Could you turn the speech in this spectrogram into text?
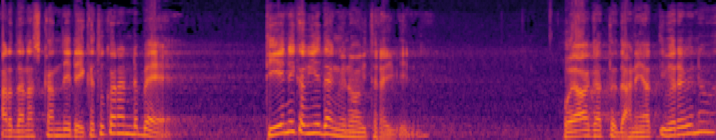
අර දනස්කන්දයට එකතු කරන්න බෑ තියෙන එක විය දැන් වෙනවා විතරයි වෙන්නේ. හොයාගත්ත ධනයත් ඉවර වෙනවා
